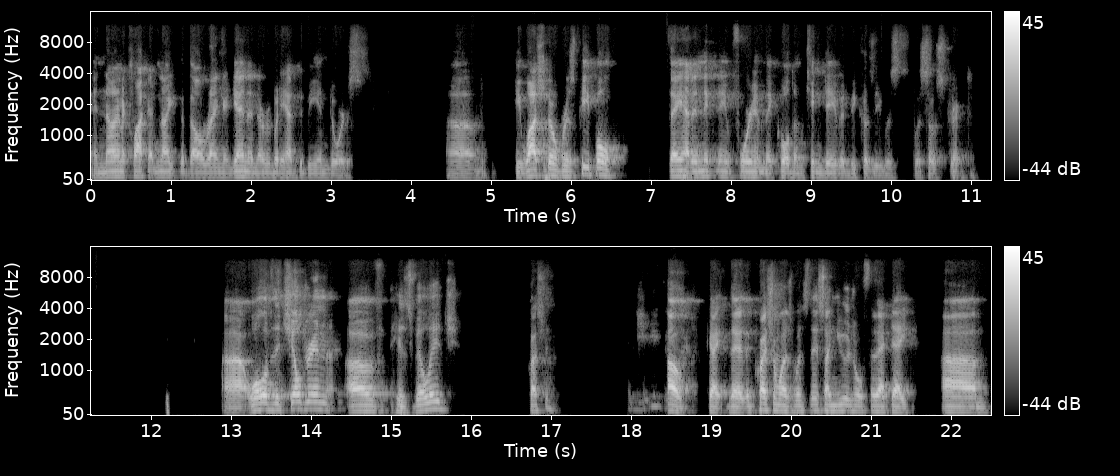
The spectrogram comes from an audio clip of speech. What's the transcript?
And nine o'clock at night, the bell rang again and everybody had to be indoors. Um, he watched over his people. They had a nickname for him. They called him King David because he was, was so strict. Uh, all of the children of his village. Question? Oh, okay. The, the question was, was this unusual for that day? Um,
